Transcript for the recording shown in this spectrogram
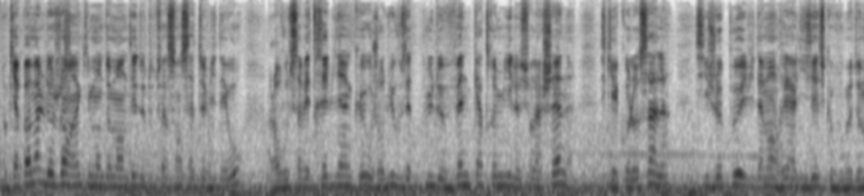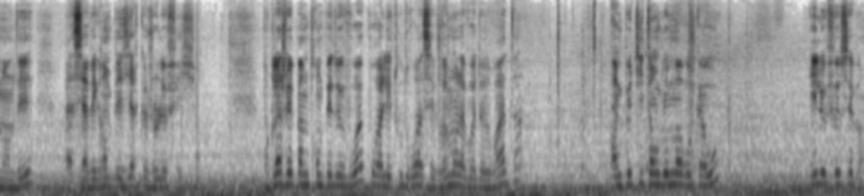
Donc il y a pas mal de gens hein, qui m'ont demandé de toute façon cette vidéo. Alors vous savez très bien qu'aujourd'hui vous êtes plus de 24 000 sur la chaîne, ce qui est colossal. Hein. Si je peux évidemment réaliser ce que vous me demandez, bah, c'est avec grand plaisir que je le fais. Donc là je vais pas me tromper de voie, pour aller tout droit c'est vraiment la voie de droite. Un petit angle mort au cas où, et le feu c'est bon.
